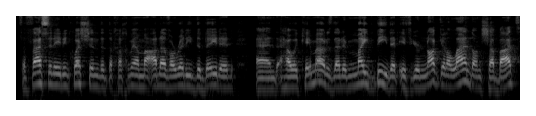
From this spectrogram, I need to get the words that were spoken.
it's a fascinating question that the Chachmei Ma'arav already debated, and how it came out is that it might be that if you're not going to land on Shabbat,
